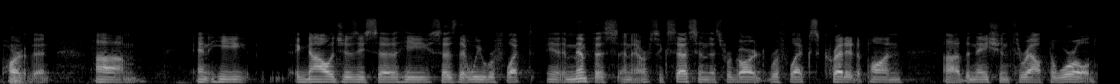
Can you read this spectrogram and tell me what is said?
part of it, um, and he acknowledges, he says, he says that we reflect, in Memphis and our success in this regard reflects credit upon uh, the nation throughout the world.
